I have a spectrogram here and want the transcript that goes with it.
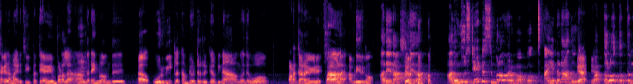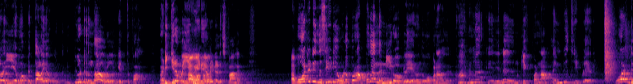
சகஜமாயிடுச்சு. இப்ப தேவையும் படல. ஆனா அந்த டைம்ல வந்து ஒரு வீட்ல கம்ப்யூட்டர் இருக்கு அப்படின்னா அவங்க வந்து ஓ பணக்கார வீடு பரவாயில்ல அப்படி இருக்கும். அதேதான். அது வந்து ஒரு ஸ்டேட்டஸ் சிம்பிளா தான் இருக்கும் அப்போ. அது என்னன்னா அது. வத்தலோ தொத்தலோ ஈயமோ பித்தாலையோ ஒரு கம்ப்யூட்டர் இருந்தா ஒரு ஒரு கெத்துப்பா படிக்கிற பையன் வீடு. அப்படின்னு நினைச்சுப்பாங்க. போட்டுட்டு இந்த சிடியை உள்ள போற அப்பதான் அந்த நீரோ பிளேயர் வந்து ஓப்பன் ஆகுது. ஆ நல்லா இருக்கு. இது என்ன கிளிக் பண்ணா எம்பி த்ரீ பிளேயர் வாட்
